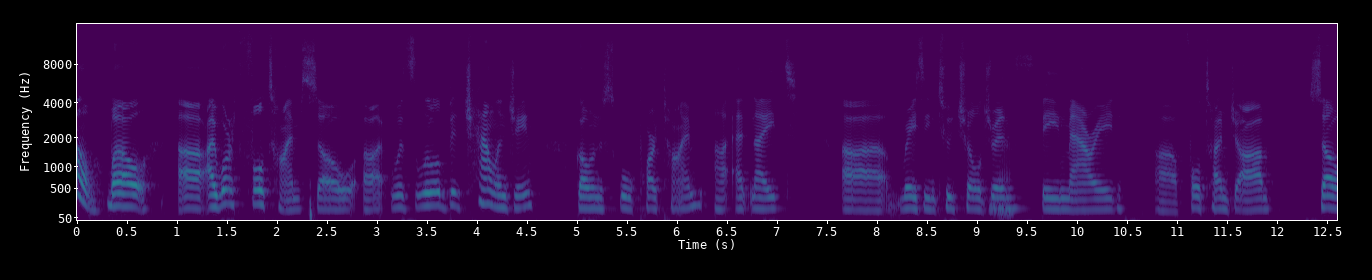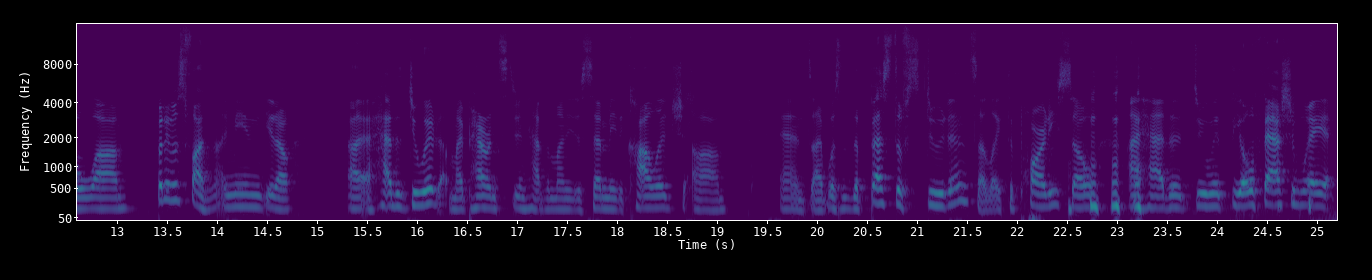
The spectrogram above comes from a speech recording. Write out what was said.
Oh well, uh, I worked full time, so uh, it was a little bit challenging going to school part time uh, at night, uh, raising two children, yes. being married, uh, full time job. So, um, but it was fun. I mean, you know I had to do it. My parents didn't have the money to send me to college. Um, and I wasn't the best of students. I like to party, so I had to do it the old-fashioned way,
